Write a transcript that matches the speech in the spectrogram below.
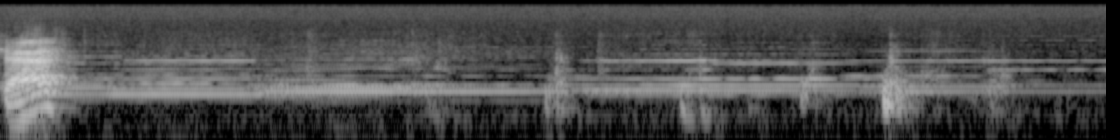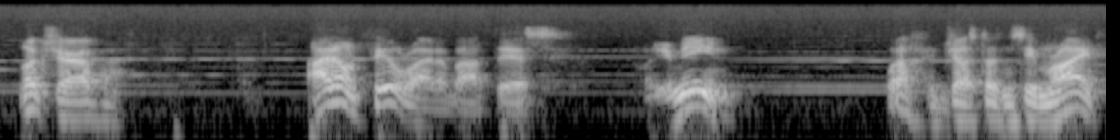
Sheriff? Look, Sheriff, I don't feel right about this. What do you mean? Well, it just doesn't seem right.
